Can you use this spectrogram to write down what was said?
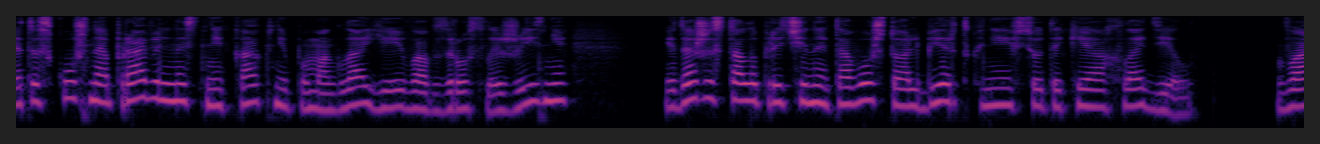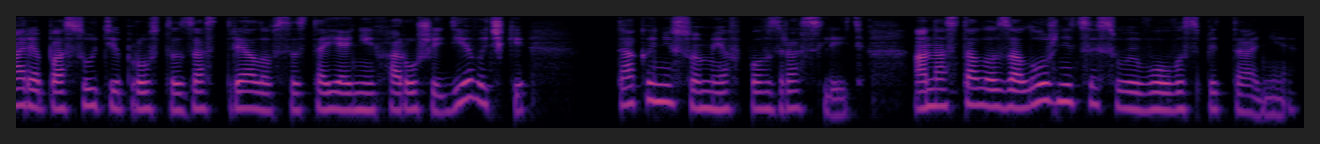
Эта скучная правильность никак не помогла ей во взрослой жизни и даже стала причиной того, что Альберт к ней все-таки охладел. Варя, по сути, просто застряла в состоянии хорошей девочки, так и не сумев повзрослеть. Она стала заложницей своего воспитания.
